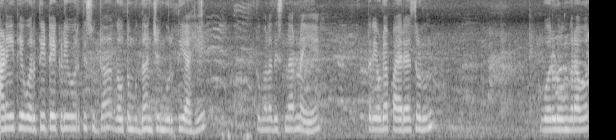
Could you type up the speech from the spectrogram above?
आणि इथे वरती टेकडीवरती सुद्धा गौतम बुद्धांची मूर्ती आहे. तुम्हाला दिसणार नाही आहे तर एवढ्या पायऱ्या चढून वर डोंगरावर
